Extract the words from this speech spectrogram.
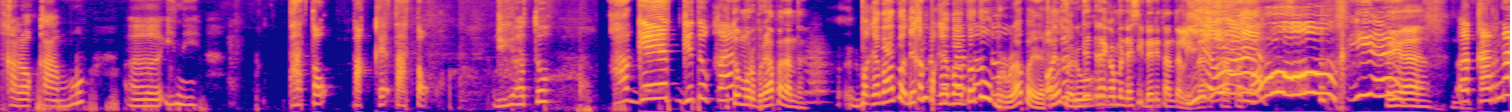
kalau kamu eh, ini tato pakai tato. Dia tuh kaget gitu kan. Itu umur berapa tante? Pakai tato, dia kan pakai tato tuh berapa ya? Oh Kayak itu baru rekomendasi dari tante Lina. Iya. Oh, iya. Iya. Eh, karena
